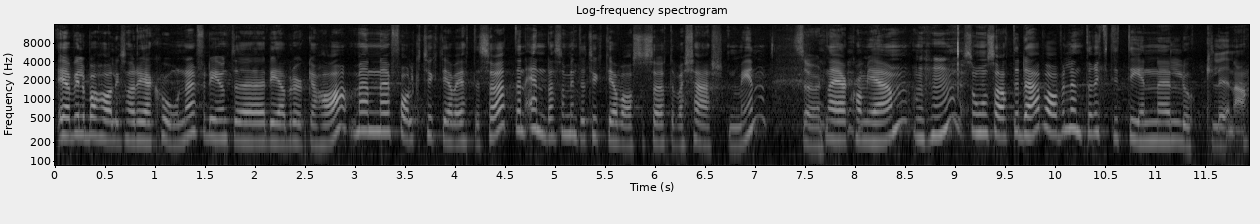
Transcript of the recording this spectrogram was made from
Jag ville bara ha liksom reaktioner, för det är ju inte det jag brukar ha. Men eh, folk tyckte jag var jättesöt. Den enda som inte tyckte jag var så söt, det var kärsten min, Søren. när jag kom hem. -hmm. Så hon sa att det där var väl inte riktigt din eh, look, Lina.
